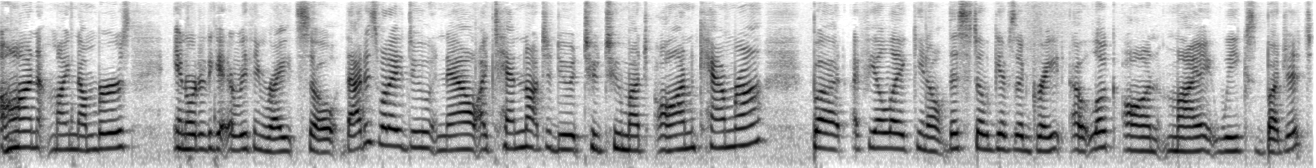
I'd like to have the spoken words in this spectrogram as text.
on my numbers in order to get everything right. So that is what I do now. I tend not to do it too, too much on camera, but I feel like, you know, this still gives a great outlook on my week's budget.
